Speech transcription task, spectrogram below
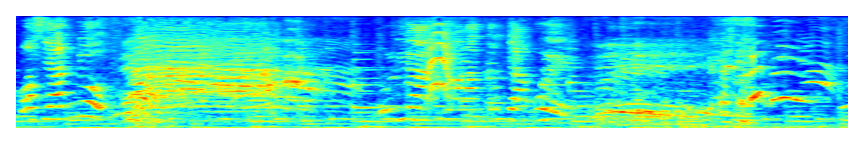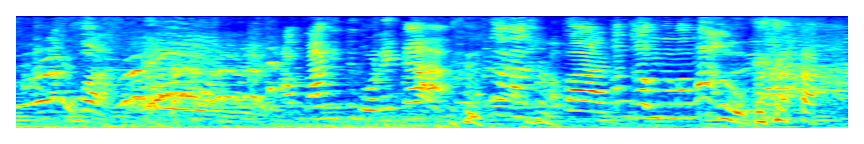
Bos Yanju. Lu Kan kawin sama mak lu.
